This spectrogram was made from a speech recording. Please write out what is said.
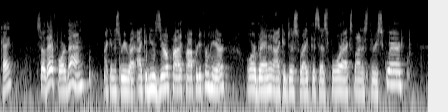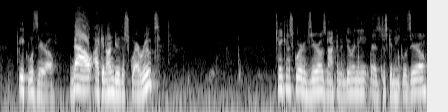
Okay? So therefore, then, I can just rewrite. I could use zero product property from here. Or, Brandon, I could just write this as 4x minus 3 squared equals 0. Now I can undo the square root. Taking the square root of 0 is not going to do any. That's just going to equal 0.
